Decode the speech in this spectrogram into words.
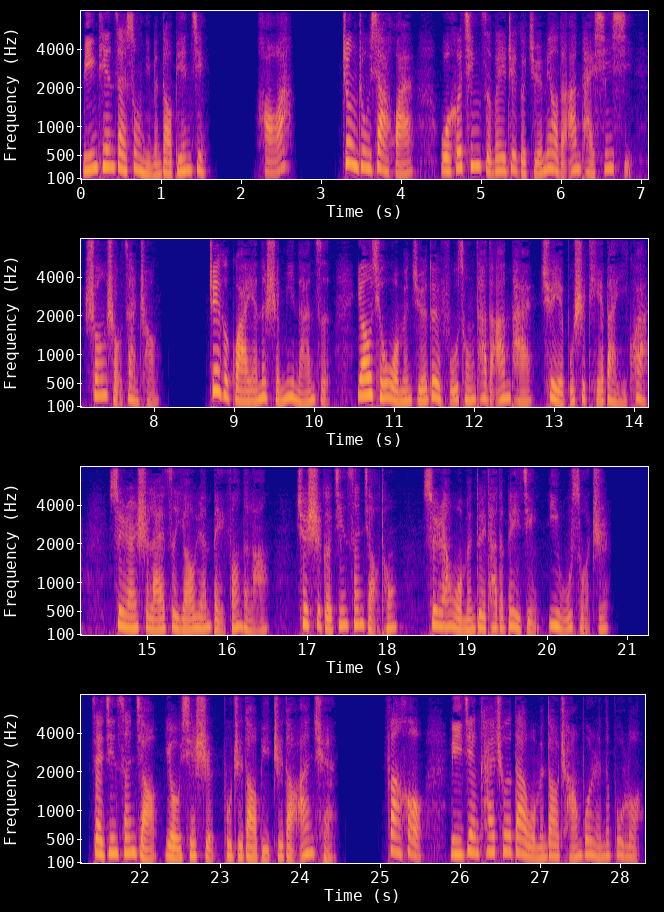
明天再送你们到边境。好啊。正中下怀，我和青子为这个绝妙的安排欣喜，双手赞成。这个寡言的神秘男子要求我们绝对服从他的安排，却也不是铁板一块。虽然是来自遥远北方的狼，却是个金三角通。虽然我们对他的背景一无所知，在金三角有些事不知道比知道安全。饭后，李健开车带我们到长波人的部落。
